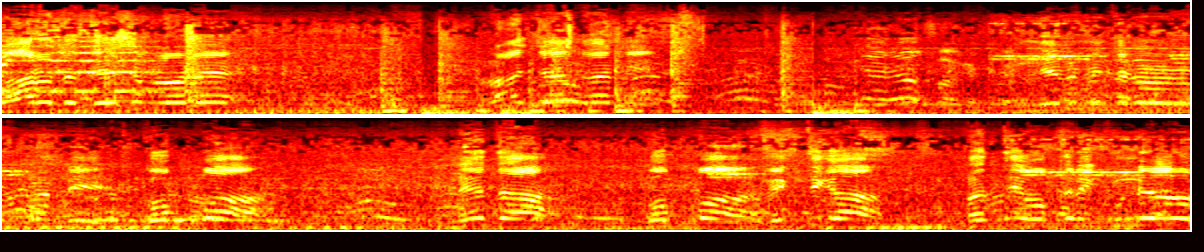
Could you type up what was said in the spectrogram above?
భారతదేశంలోనే రాజ్యాంగాన్ని నిర్మించినటువంటి గొప్ప నేత గొప్ప వ్యక్తిగా ప్రతి ఒక్కరి గుండెలో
